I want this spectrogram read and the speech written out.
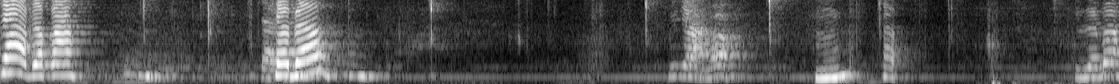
แซ่บแล้วกะแซ่บแล้วไม่อยากว่าอืมแซ่บกินเลยป่ะ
